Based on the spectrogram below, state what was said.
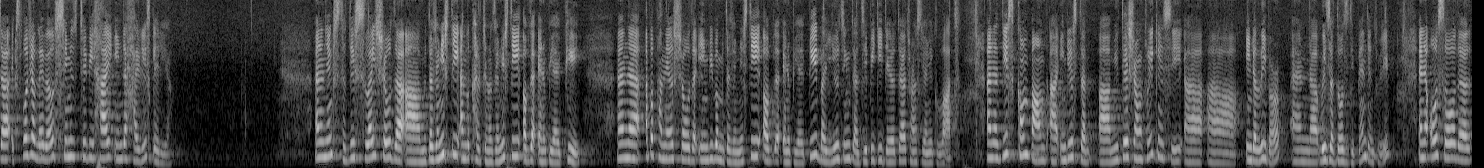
the exposure level seems to be high in the high risk area. And next, this slide shows the uh, mutagenicity and the carcinogenicity of the NPIP. And uh, upper panel shows the in vivo mutagenicity of the NPIP by using the GPT delta transgenic lot. And uh, this compound uh, induced the uh, mutation frequency in the liver and with a dose dependently. And also the,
